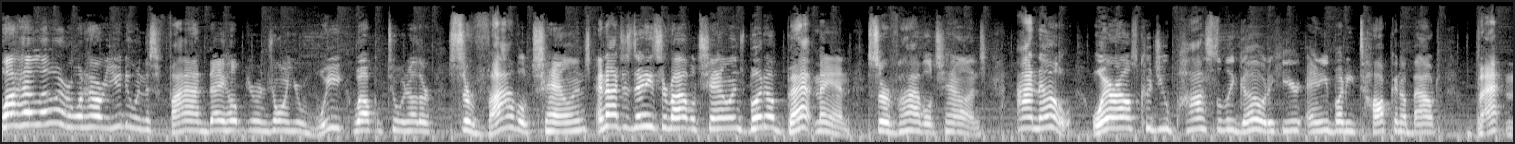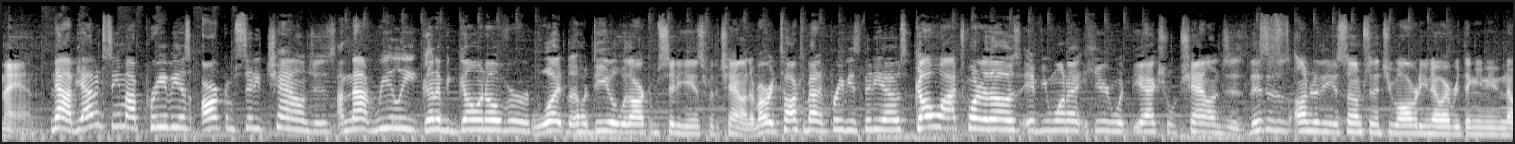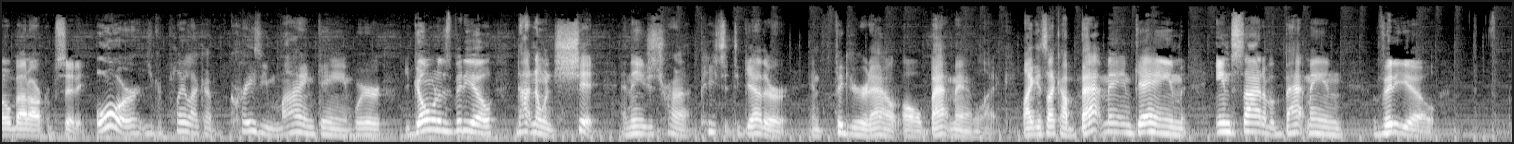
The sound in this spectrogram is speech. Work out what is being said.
Well, hello everyone. How are you doing this fine day? Hope you're enjoying your week. Welcome to another survival challenge. And not just any survival challenge, but a Batman survival challenge. I know. Where else could you possibly go to hear anybody talking about Batman. Now, if you haven't seen my previous Arkham City challenges, I'm not really gonna be going over what the deal with Arkham City is for the challenge. I've already talked about it in previous videos. Go watch one of those if you wanna hear what the actual challenge is. This is under the assumption that you already know everything you need to know about Arkham City. Or you could play like a crazy mind game where you go into this video not knowing shit and then you just try to piece it together and figure it out all Batman like. Like it's like a Batman game inside of a Batman video.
